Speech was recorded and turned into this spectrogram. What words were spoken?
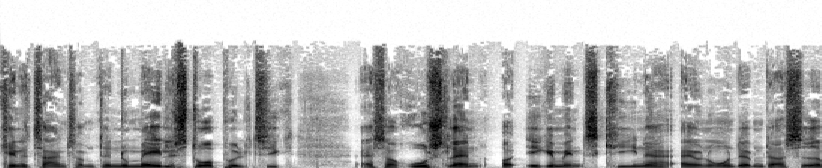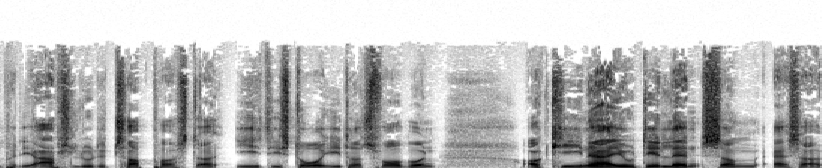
kendetegne som den normale storpolitik. Altså Rusland og ikke mindst Kina er jo nogle af dem, der sidder på de absolute topposter i de store idrætsforbund. Og Kina er jo det land, som altså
